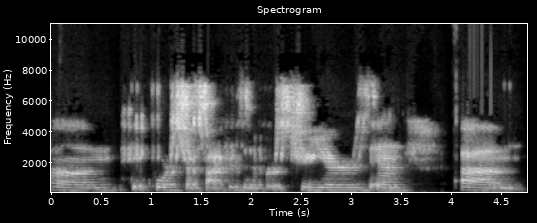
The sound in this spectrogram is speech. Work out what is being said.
um, I think, four stress fractures in the first two years. And um,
